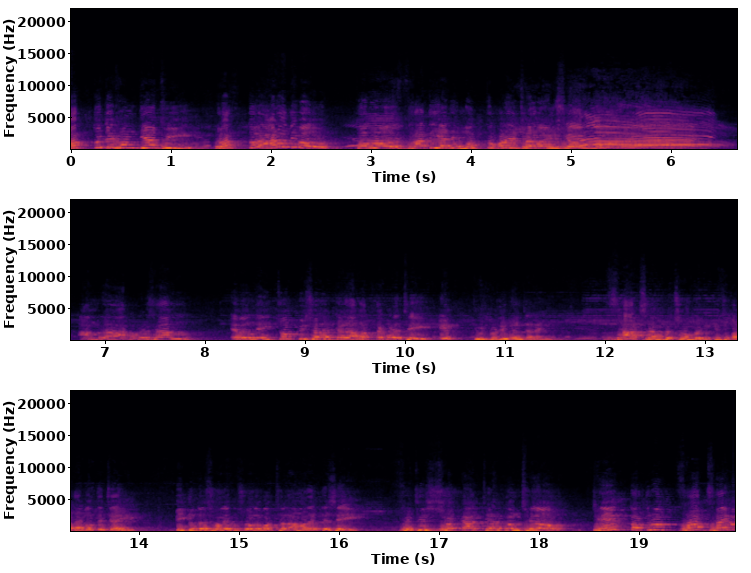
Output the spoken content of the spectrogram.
রক্ত যখন দিয়েছি, রক্ত আরও দিব। তবু সাদিয়ানে মুক্ত করে আমরা আঠারো সাল এবং এই চব্বিশ সালের যারা হত্যা করেছে, একটি প্রতিবেদন জানাই সাত সম্পর্কে কিছু কথা বলতে চাই। বিগত ষোলো বছর আমাদের দেশে ব্রিটিশ সরকার যেরকম ছিল, ঠিক ততরূপ সাত সাহেব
